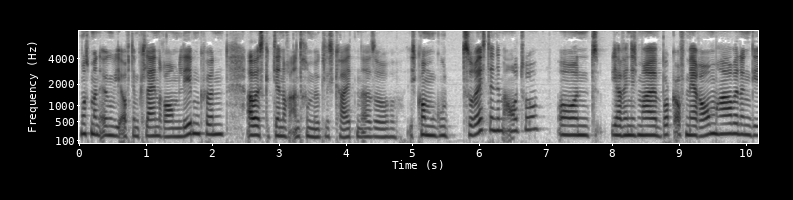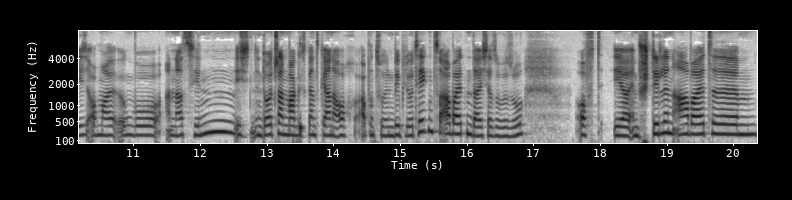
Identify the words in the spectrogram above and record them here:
muss man irgendwie auf dem kleinen Raum leben können. Aber es gibt ja noch andere Möglichkeiten. Also ich komme gut zurecht in dem Auto. Und ja, wenn ich mal Bock auf mehr Raum habe, dann gehe ich auch mal irgendwo anders hin. Ich, in Deutschland mag ich ganz gerne auch ab und zu in Bibliotheken zu arbeiten, da ich ja sowieso oft eher im Stillen arbeite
